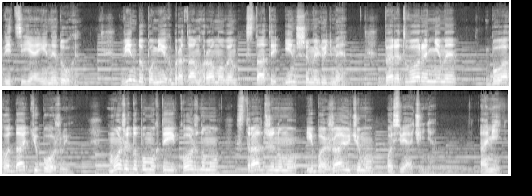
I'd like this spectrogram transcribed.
від цієї недуги. Він допоміг братам Громовим стати іншими людьми, перетвореннями благодаттю Божою, може допомогти і кожному страдженому і бажаючому освячення. Амінь.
